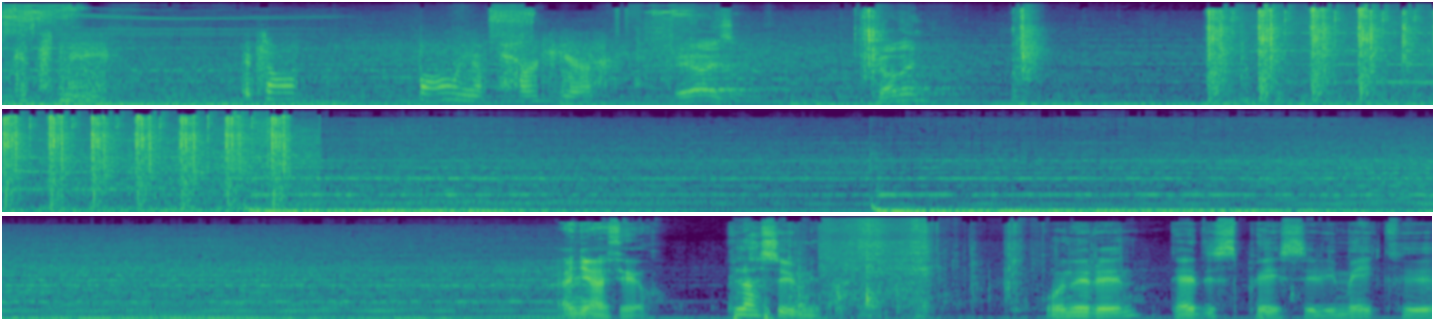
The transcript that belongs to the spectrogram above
think it's me. It's all falling apart here. Hey, Isaac. Coming? 안녕하세요. 플라스입니다. 오늘은 데드 스페이스 리메이크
